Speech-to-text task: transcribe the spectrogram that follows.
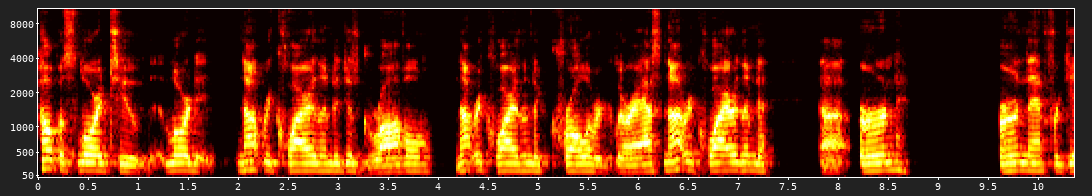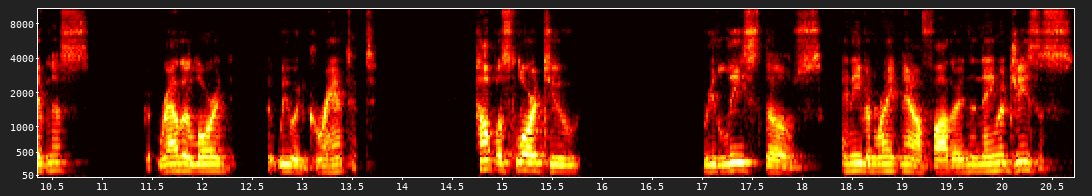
Help us, Lord, to, Lord, not require them to just grovel, not require them to crawl over their ass, not require them to uh, earn, earn that forgiveness, but rather, Lord, that we would grant it. Help us, Lord, to release those. And even right now, Father, in the name of Jesus,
